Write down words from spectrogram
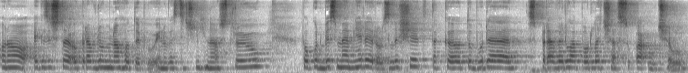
Ono existuje opravdu mnoho typů investičních nástrojů. Pokud bychom měli rozlišit, tak eh, to bude zpravidla podle času a účelu.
